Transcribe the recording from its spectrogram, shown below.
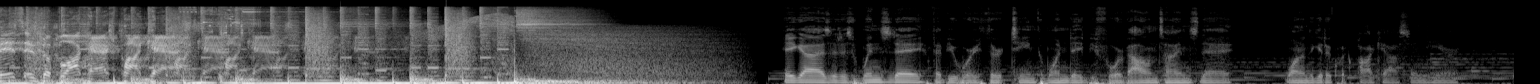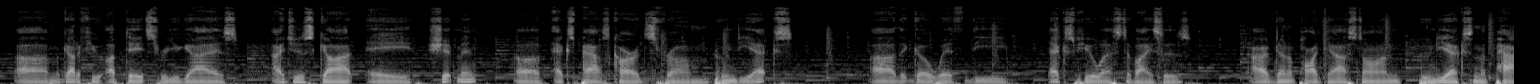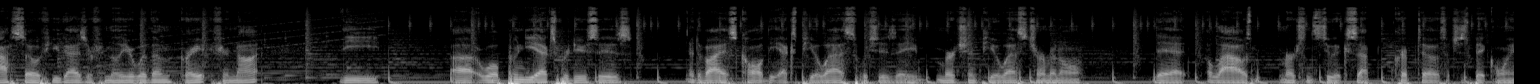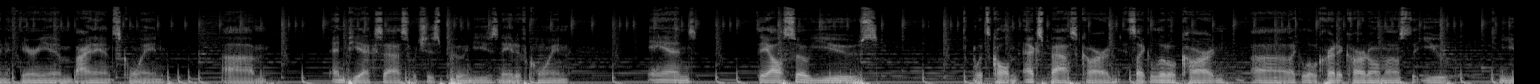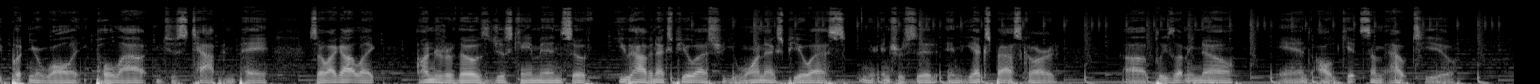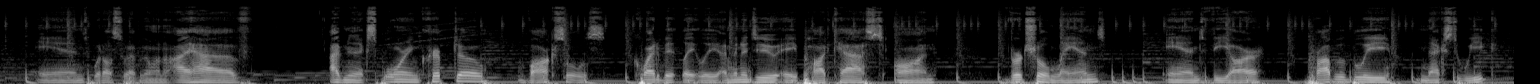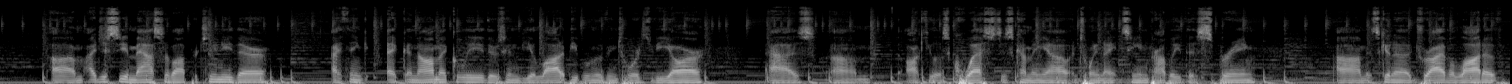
This is the Block Hash Podcast. Hey guys, it is Wednesday, February 13th, one day before Valentine's Day. Wanted to get a quick podcast in here. Um, got a few updates for you guys. I just got a shipment of XPass cards from Pundi X uh, that go with the XPOS devices. I've done a podcast on Pundi X in the past, so if you guys are familiar with them, great. If you're not, the uh, well, Pundi X produces a device called the XPOS, which is a merchant POS terminal that allows merchants to accept crypto such as Bitcoin, Ethereum, Binance Coin, um, NPXS, which is Pundi's native coin, and they also use what's called an XPass card. It's like a little card, uh, like a little credit card almost that you you put in your wallet, you pull out, and just tap and pay. So I got like hundred of those that just came in. So if you have an XPOS or you want an XPOS and you're interested in the XPass card, uh, please let me know and I'll get some out to you. And what else do I have going on? I have I've been exploring crypto voxels quite a bit lately. I'm going to do a podcast on virtual land and VR probably next week. Um, I just see a massive opportunity there. I think economically, there's going to be a lot of people moving towards VR as um, the Oculus Quest is coming out in 2019, probably this spring. Um, it's going to drive a lot of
